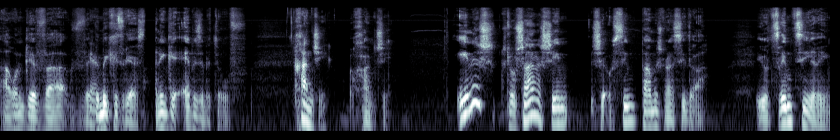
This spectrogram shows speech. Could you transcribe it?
אהרון גבע כן. ומיקי טריאס. אני גאה בזה בטירוף. חנג'י. חנצ'י. הנה שלושה אנשים שעושים פעם ראשונה סדרה. יוצרים צעירים,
